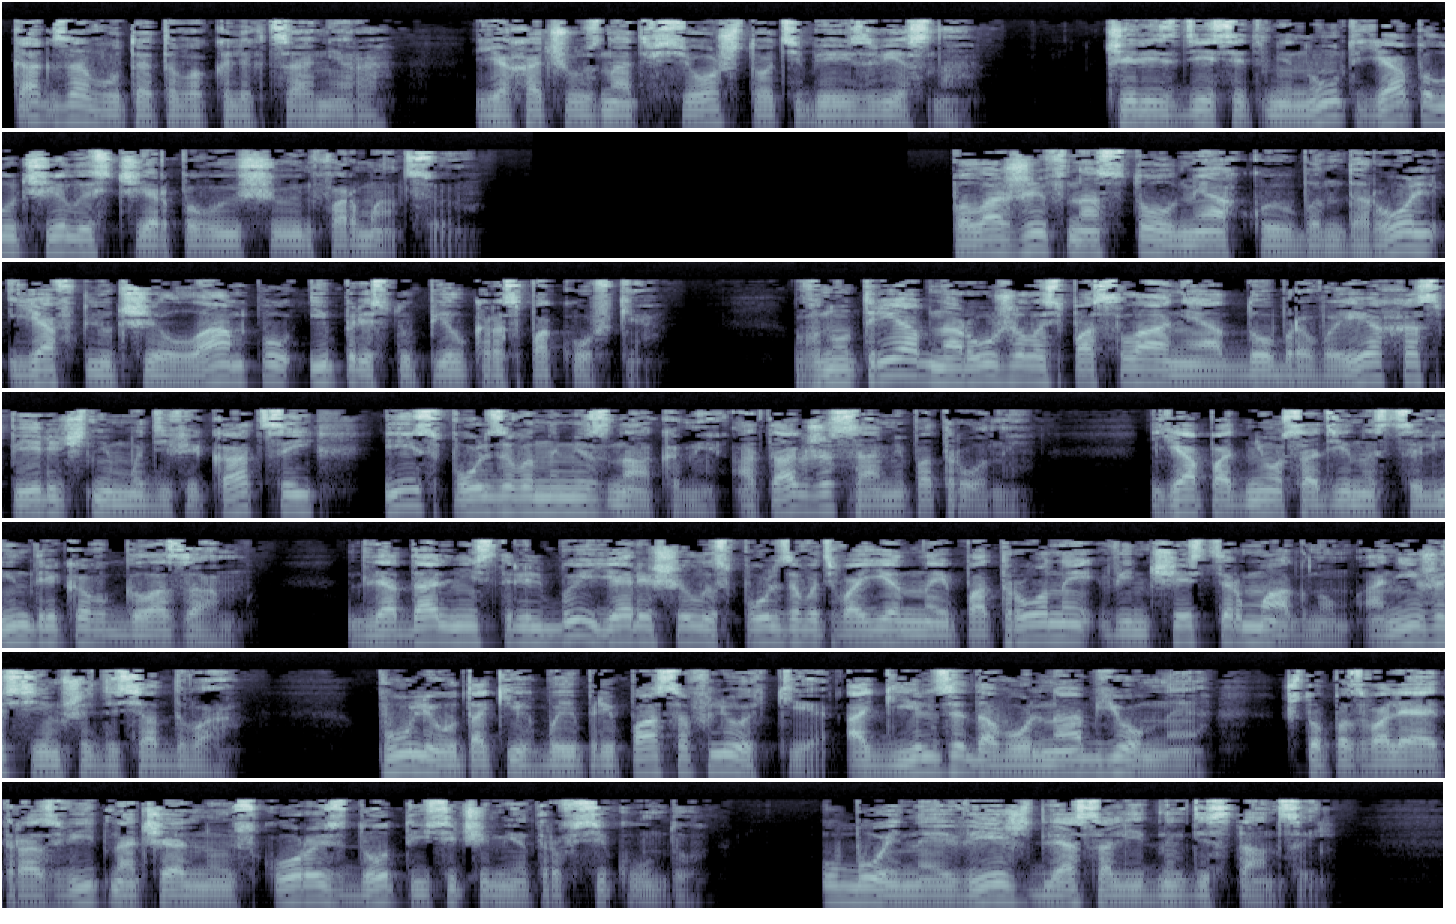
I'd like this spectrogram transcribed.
Как зовут этого коллекционера? Я хочу знать все, что тебе известно. Через десять минут я получил исчерпывающую информацию. Положив на стол мягкую бандероль, я включил лампу и приступил к распаковке. Внутри обнаружилось послание от доброго эха с перечнем модификаций и использованными знаками, а также сами патроны. Я поднес один из цилиндриков к глазам. Для дальней стрельбы я решил использовать военные патроны «Винчестер Магнум», они же 7,62. Пули у таких боеприпасов легкие, а гильзы довольно объемные, что позволяет развить начальную скорость до 1000 метров в секунду. Убойная вещь для солидных дистанций.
